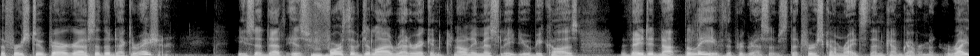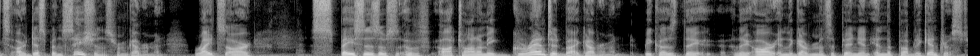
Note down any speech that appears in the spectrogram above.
the first two paragraphs of the Declaration. He said that is mm-hmm. Fourth of July rhetoric and can only mislead you because they did not believe the progressives that first come rights, then come government. Rights are dispensations from government. Rights are spaces of, of autonomy granted by government because they they are, in the government's opinion, in the public interest.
